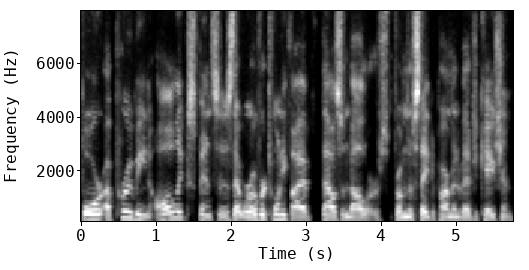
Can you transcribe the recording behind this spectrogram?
for approving all expenses that were over $25,000 from the State Department of Education.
